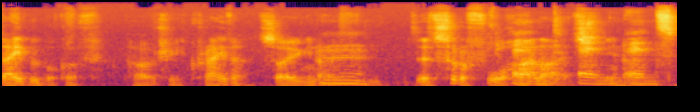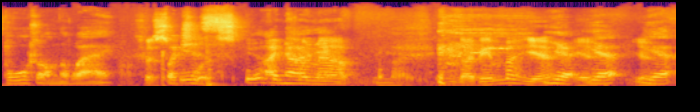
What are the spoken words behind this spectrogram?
debut book of poetry, Craven. So you know, it's sort of four Mm. And, highlights. and, you know. and sport on the way. so sport, which is sport I know come that. out no- November. Yeah, yeah, yeah, yeah,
